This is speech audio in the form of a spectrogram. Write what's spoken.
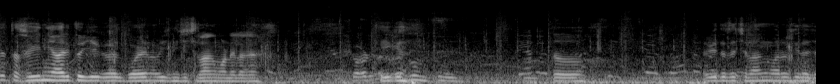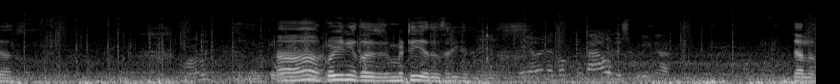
गाइस तस्वीर नहीं आ रही तो ये गाइस बॉय अभी नीचे छलांग मारने लगा ठीक है। तो अभी इधर से छलांग मारो, सीधा जा। हाँ कोई नहीं तो मिट्टी है दूसरी है। चलो।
